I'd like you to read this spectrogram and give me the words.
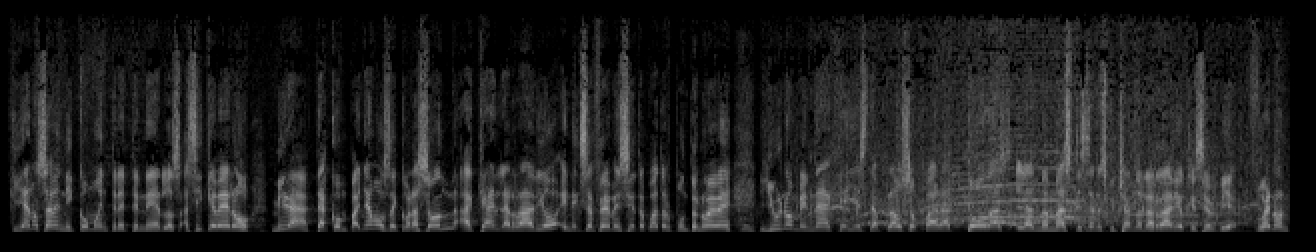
que ya no saben ni cómo entretenerlos. Así que, Vero, mira, te acompañamos de corazón acá en la radio, en XFM 104.9 y un homenaje y este aplauso para todas las mamás que están escuchando la radio que se fueron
